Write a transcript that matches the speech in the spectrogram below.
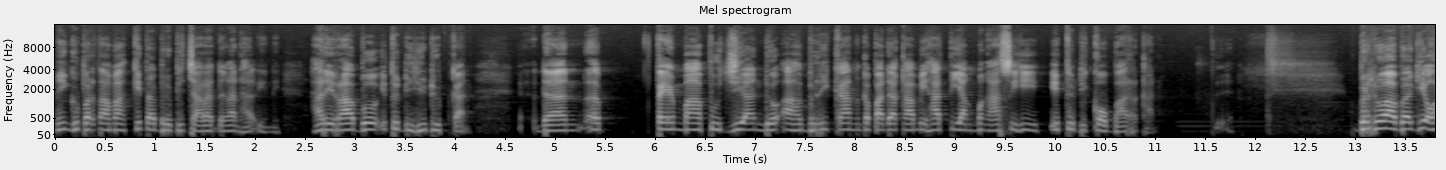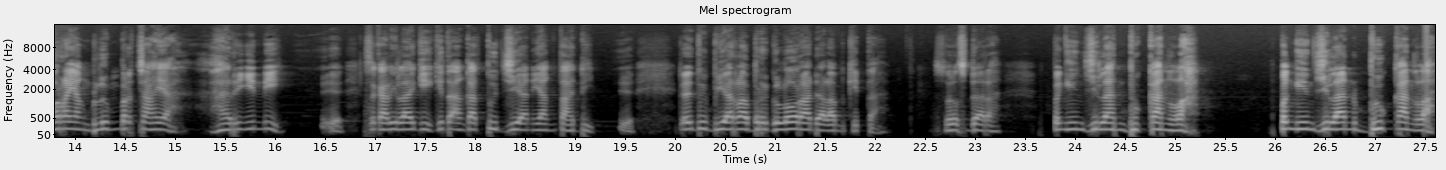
Minggu pertama kita berbicara dengan hal ini. Hari Rabu itu dihidupkan. Dan eh, tema pujian doa berikan kepada kami hati yang mengasihi itu dikobarkan. Berdoa bagi orang yang belum percaya hari ini. Sekali lagi kita angkat pujian yang tadi. Dan itu biarlah bergelora dalam kita. Saudara-saudara, penginjilan bukanlah penginjilan bukanlah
